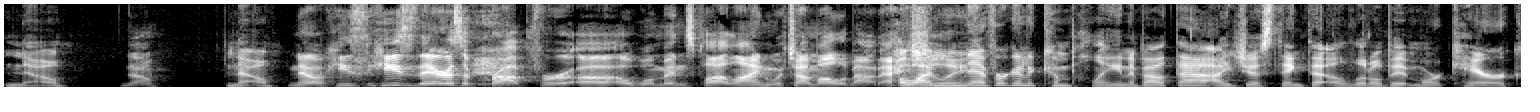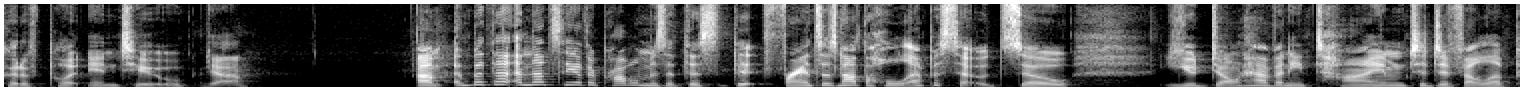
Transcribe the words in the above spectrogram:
no. No, No. no, he's he's there as a prop for a, a woman's plot line, which I'm all about. Actually, Oh, I'm never going to complain about that. I just think that a little bit more care could have put into Yeah, um and- but that and that's the other problem is that this that France is not the whole episode. So you don't have any time to develop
